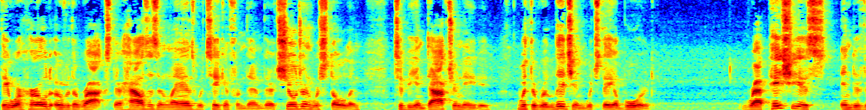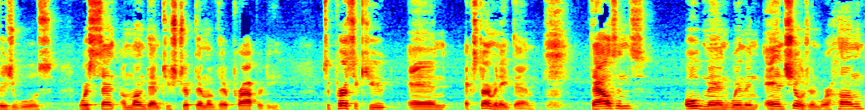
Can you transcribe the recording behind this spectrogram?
They were hurled over the rocks. Their houses and lands were taken from them. Their children were stolen to be indoctrinated with the religion which they abhorred. Rapacious individuals were sent among them to strip them of their property, to persecute and exterminate them. Thousands, old men, women, and children were hung,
